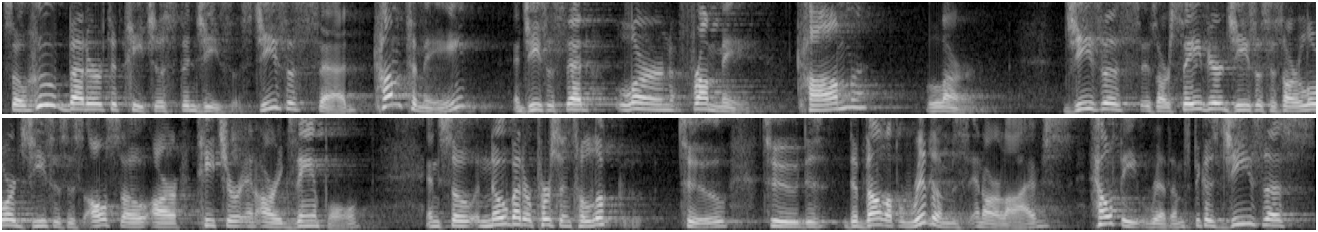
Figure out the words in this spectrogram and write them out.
So, who better to teach us than Jesus? Jesus said, Come to me. And Jesus said, Learn from me. Come, learn. Jesus is our Savior, Jesus is our Lord, Jesus is also our teacher and our example. And so, no better person to look to to de- develop rhythms in our lives, healthy rhythms, because Jesus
